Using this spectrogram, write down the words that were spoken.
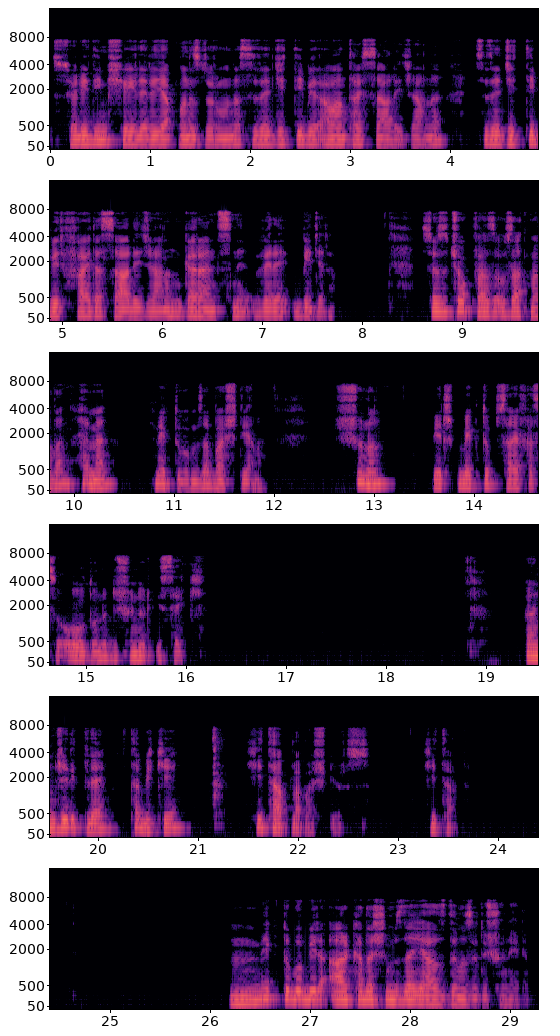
söylediğim şeyleri yapmanız durumunda size ciddi bir avantaj sağlayacağını, size ciddi bir fayda sağlayacağının garantisini verebilirim. Sözü çok fazla uzatmadan hemen mektubumuza başlayalım. Şunun bir mektup sayfası olduğunu düşünür isek. Öncelikle tabii ki hitapla başlıyoruz. Hitap. Mektubu bir arkadaşımıza yazdığımızı düşünelim.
